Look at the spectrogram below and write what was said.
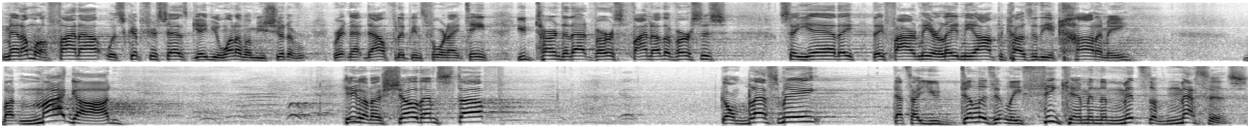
man, I'm going to find out what scripture says, gave you one of them, you should have written that down, Philippians 4.19. You turn to that verse, find other verses, say, yeah, they, they fired me or laid me off because of the economy. But my God, He going to show them stuff, going to bless me. That's how you diligently seek Him in the midst of messes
